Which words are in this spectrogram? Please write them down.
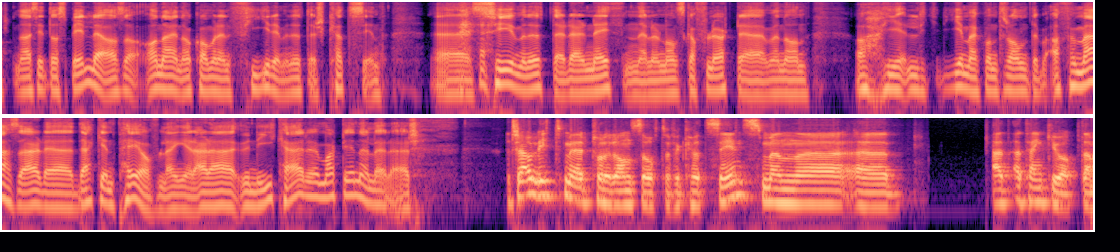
at når jeg sitter og spiller, og så Å nei, nå kommer det en fire minutters cutscene. Eh, syv minutter der Nathan eller noen skal flørte med noen. Åh, gi, gi, meg kontrollen til For meg så er det Det er ikke en payoff lenger. Er det unik her, Martin, eller er Jeg tror jeg har litt mer toleranse ofte for cutscenes, men uh, jeg, jeg, tenker jo at de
